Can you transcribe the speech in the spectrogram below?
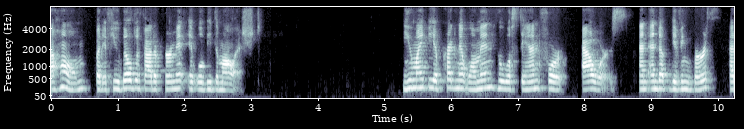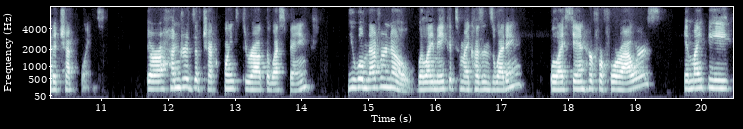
a home, but if you build without a permit, it will be demolished. You might be a pregnant woman who will stand for hours and end up giving birth at a checkpoint. There are hundreds of checkpoints throughout the West Bank. You will never know will I make it to my cousin's wedding? Will I stand here for four hours? It might be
